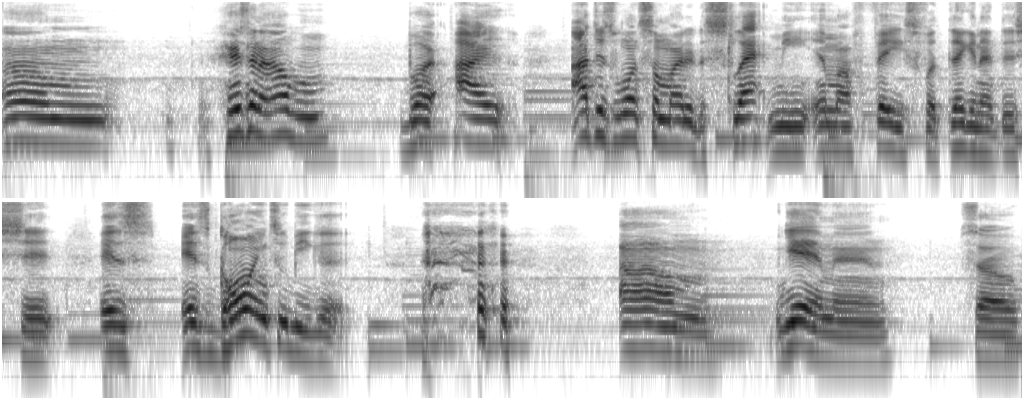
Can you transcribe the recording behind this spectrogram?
um, here's an album, but I I just want somebody to slap me in my face for thinking that this shit is is going to be good. um yeah, man. So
